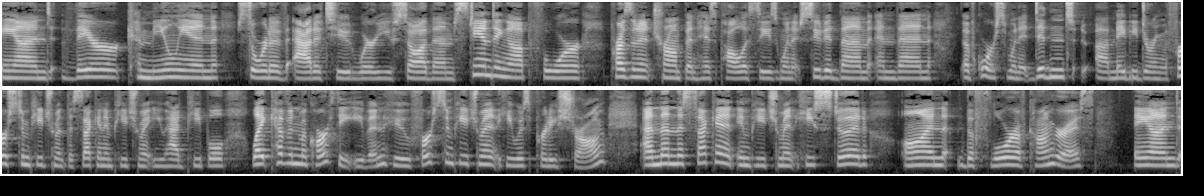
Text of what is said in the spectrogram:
and their chameleon sort of attitude, where you saw them standing up for President Trump and his policies when it suited them. And then, of course, when it didn't, uh, maybe during the first impeachment, the second impeachment, you had people like Kevin McCarthy, even, who first impeachment, he was pretty strong. And then the second impeachment, he stood on the floor of Congress and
